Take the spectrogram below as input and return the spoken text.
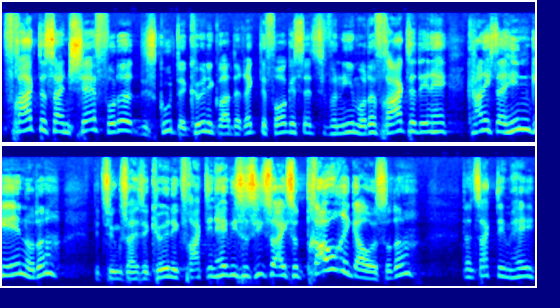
fragt er seinen Chef, oder? Das ist gut, der König war direkte Vorgesetzte von ihm, oder? Fragt er den, hey, kann ich da hingehen, oder? Beziehungsweise König fragt ihn, hey, wieso siehst du eigentlich so traurig aus, oder? Dann sagt er ihm, hey,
